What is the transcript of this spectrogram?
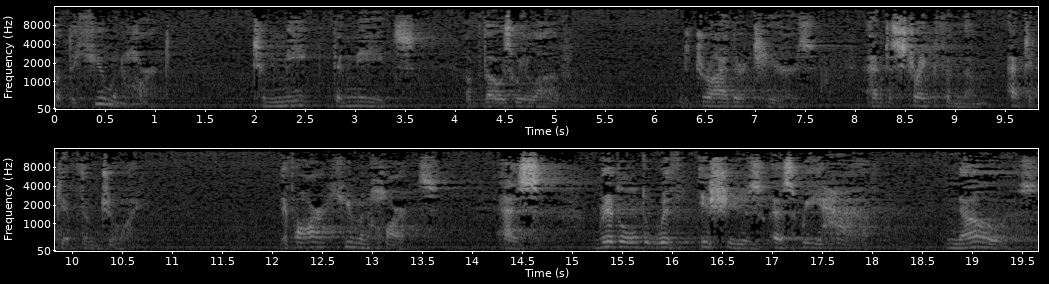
of the human heart to meet the needs of those we love, to dry their tears, and to strengthen them, and to give them joy if our human hearts, as riddled with issues as we have, knows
